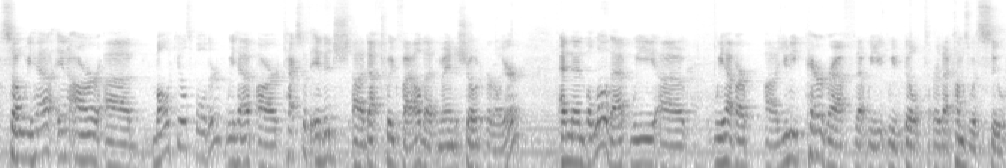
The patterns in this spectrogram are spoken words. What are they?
So we have in our uh, molecules folder, we have our text with image uh, .twig file that Amanda showed earlier. And then below that, we, uh, we have our uh, unique paragraph that we, we built, or that comes with Sous.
